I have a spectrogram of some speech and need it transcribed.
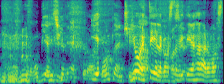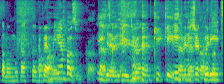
ekkora objektív, ekkora frontlencsével. Jaj, tényleg azt, azért- amit ilyen három asztalon mutattak a, be, ami hogy- ilyen bazooka. Igen, így van. Két Így van, és akkor így,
